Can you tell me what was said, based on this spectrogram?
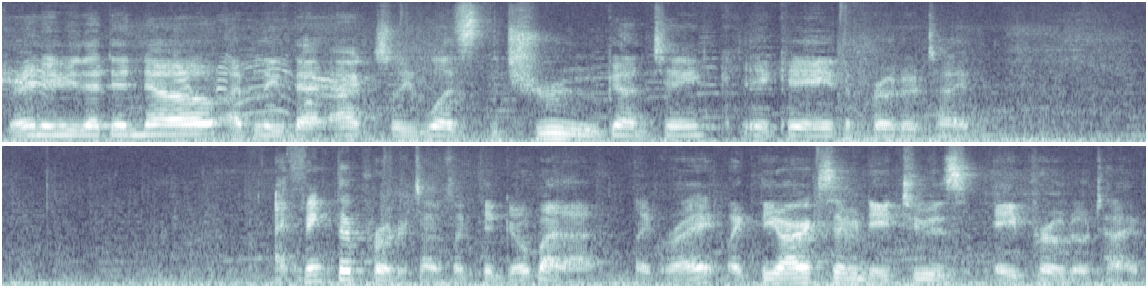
For any of you that didn't know, I believe that actually was the true gun tank, aka the prototype. I think they're prototypes, like they go by that, like right? Like the RX-78 is a prototype,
